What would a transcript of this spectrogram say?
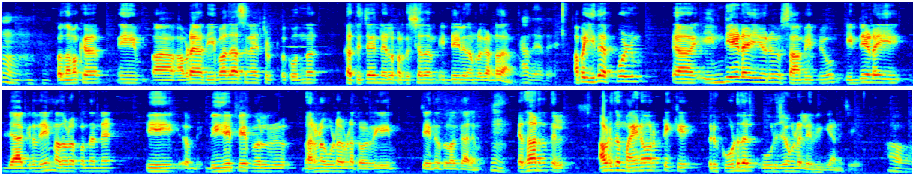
അപ്പൊ. ഇപ്പൊ നമുക്ക് ഈ അവിടെ ദീപാദാസിനെ ചുട്ട് കൊന്ന് കത്തിച്ചതിന്റെ ഉള്ള പ്രതിഷേധം ഇന്ത്യയിൽ നമ്മൾ കണ്ടതാണ് അപ്പൊ ഇത് എപ്പോഴും ആ, ഇന്ത്യയുടെ ഈ ഒരു സാമീപ്യവും ഇന്ത്യയുടെ ഈ ജാഗ്രതയും അതോടൊപ്പം തന്നെ ഈ ബി ജെ പിയെ പോലൊരു ഭരണകൂടം ഇവിടെ തുടരുകയും ചെയ്യുന്നിടത്തോളം കാലം യഥാർത്ഥത്തിൽ അവിടുത്തെ മൈനോറിറ്റിക്ക് ഒരു കൂടുതൽ ഊർജവും കൂടെ ലഭിക്കുകയാണ് ചെയ്യുന്നത് അപ്പോൾ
